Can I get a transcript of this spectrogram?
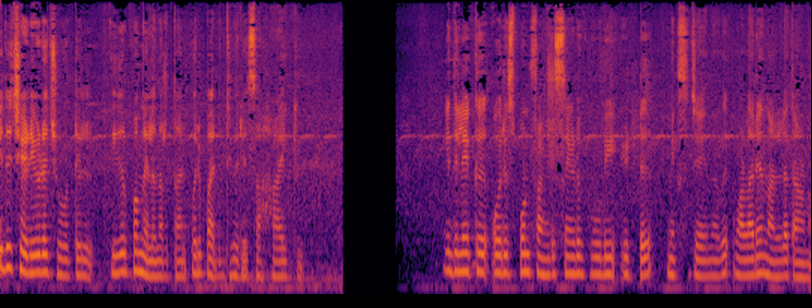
ഇത് ചെടിയുടെ ചുവട്ടിൽ ഈർപ്പം നിലനിർത്താൻ ഒരു പരിധിവരെ സഹായിക്കും. ഇതിലേക്ക് ഒരു സ്പൂൺ ഫംഗിസൈഡ് കൂടി ഇട്ട് മിക്സ് ചെയ്യുന്നത് വളരെ നല്ലതാണ്.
